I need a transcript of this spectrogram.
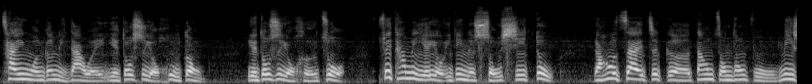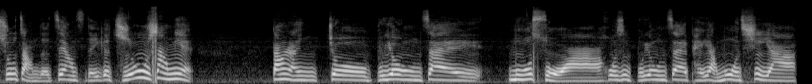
蔡英文跟李大为也都是有互动，也都是有合作，所以他们也有一定的熟悉度。然后在这个当总统府秘书长的这样子的一个职务上面，当然就不用再摸索啊，或是不用再培养默契啊，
